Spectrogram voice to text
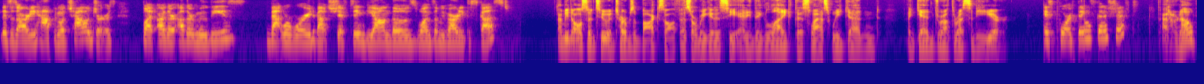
This has already happened with Challengers, but are there other movies that we're worried about shifting beyond those ones that we've already discussed? I mean, also too in terms of box office, are we going to see anything like this last weekend again throughout the rest of the year? Is Poor Things going to shift? I don't know.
